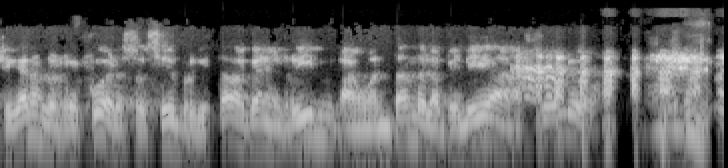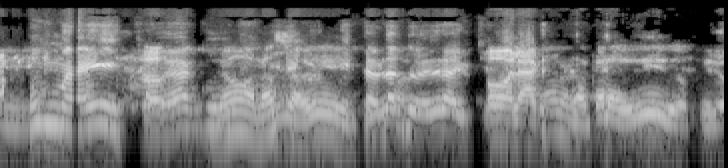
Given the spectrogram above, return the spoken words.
llegaron los refuerzos, ¿eh? porque estaba acá en el ring aguantando la pelea solo. un maestro, ¿verdad? No, no sabés. Está hablando de Drive. Hola. la cara de dedo, pero,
